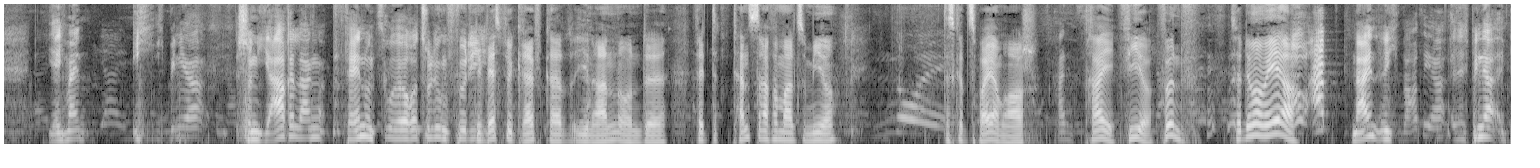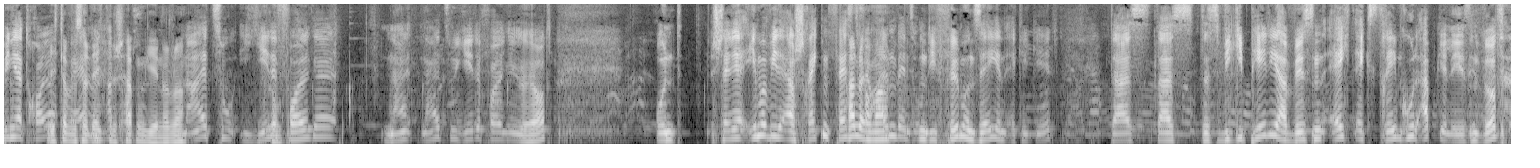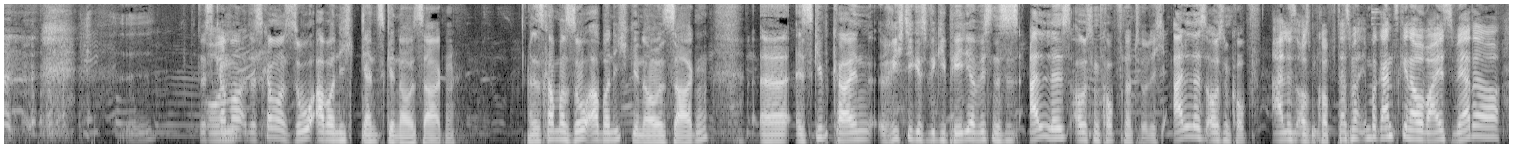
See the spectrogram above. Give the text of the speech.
ja, ich meine, ich, ich bin ja schon jahrelang Fan und Zuhörer, Entschuldigung für die... Die Wespe greift gerade ihn an und äh, vielleicht tanzt du einfach mal zu mir. Das ist gerade zwei am Arsch. Drei, vier, fünf. Es wird immer mehr. Nein, ich warte ja, also ich bin ja, ich bin ja treu. Ich glaube, wir sollten echt in den Schatten gehen, oder? Nahezu jede Komm. Folge, nahe, nahezu jede Folge gehört und stelle ja immer wieder erschreckend fest, Hallo, vor Emma. allem wenn es um die Film- und Serienecke geht, dass, dass das Wikipedia-Wissen echt extrem gut abgelesen wird. Das Und- kann, man, das kann man so aber nicht ganz genau sagen. Das kann man so aber nicht genau sagen. Äh, es gibt kein richtiges Wikipedia-Wissen. Das ist alles aus dem Kopf natürlich. Alles aus dem Kopf. Alles aus dem Kopf. Dass man immer ganz genau weiß, wer der,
